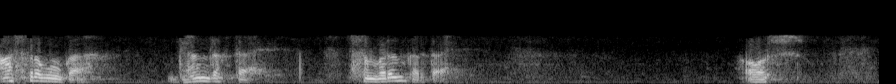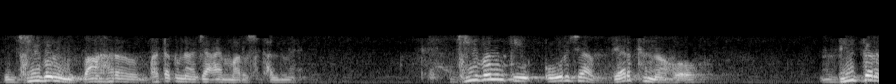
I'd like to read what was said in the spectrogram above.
आश्रमों का ध्यान रखता है, संवरण करता है और जीवन बाहर भटक ना जाए मरुस्थल में। जीवन की ऊर्जा व्यर्थ न हो, भीतर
